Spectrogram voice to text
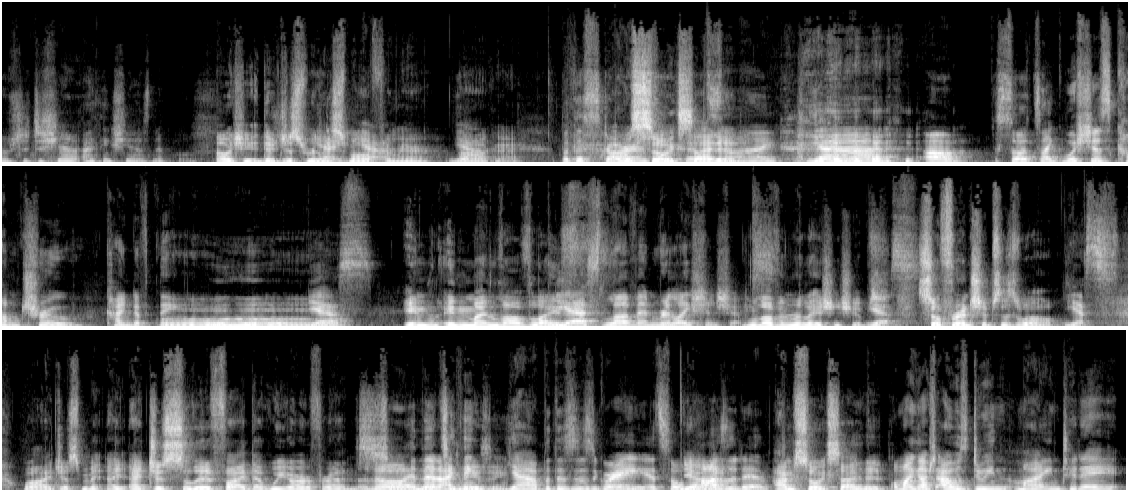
Oh, she, does she have, I think she has nipples. Oh, she they're just really Yeah, small yeah, from here. yeah. Oh, okay. But the star was so excited. Yeah. um. So it's like wishes come true kind of thing. Ooh. Yes. In in my love life. Yes, love and relationships. Love and relationships. Yes. So friendships as well. Yes. Well, I just I, I just solidified that we are friends. No, so and then that's I amazing. think yeah, but this is great. It's so Yeah. positive. I'm so excited. Oh my gosh, I was doing mine today.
